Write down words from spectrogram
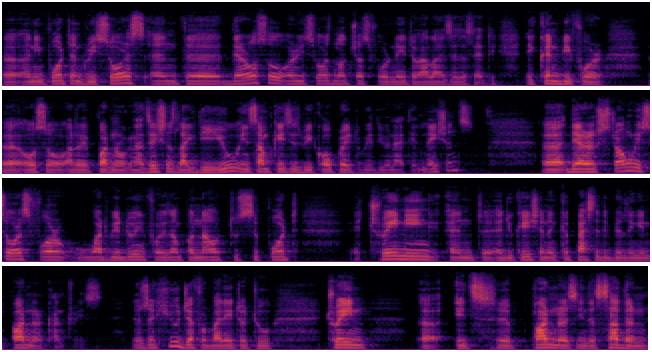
an important resource, and they're also a resource not just for NATO allies, as I said, they can be for uh, also other partner organizations like the EU. In some cases, we cooperate with the United Nations. Uh, they are a strong resource for what we're doing, for example, now to support uh, training and uh, education and capacity building in partner countries. There's a huge effort by NATO to train uh, its uh, partners in the southern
